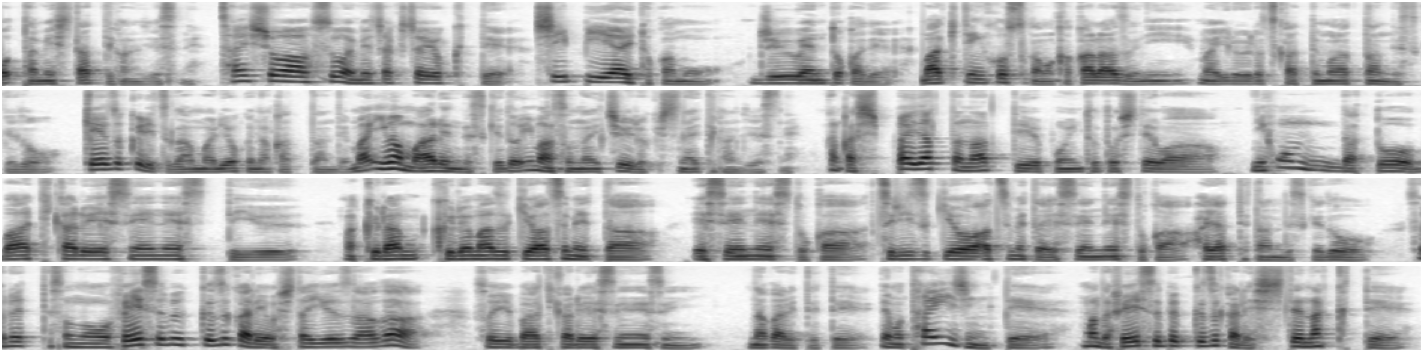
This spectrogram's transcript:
を試したって感じですね。最初はすごいめちゃくちゃ良くて、CPI とかも10円とかで、マーケティングコストとかもかからずに、まあいろいろ使ってもらったんですけど、継続率があんまり良くなかったんで、まあ今もあるんですけど、今はそんなに注力しないって感じですね。なんか失敗だったなっていうポイントとしては、日本だとバーティカル SNS っていう、まあ、車好きを集めた SNS とか、釣り好きを集めた SNS とか流行ってたんですけど、それってその Facebook 疲れをしたユーザーが、そういうバーティカル SNS に流れてて、でもタイ人ってまだ Facebook 疲れしてなくて、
